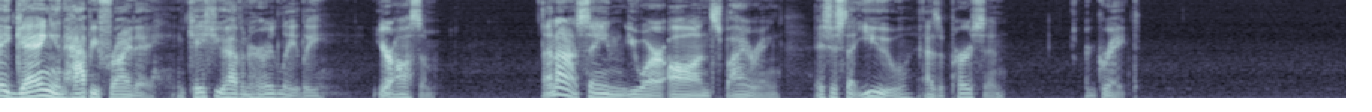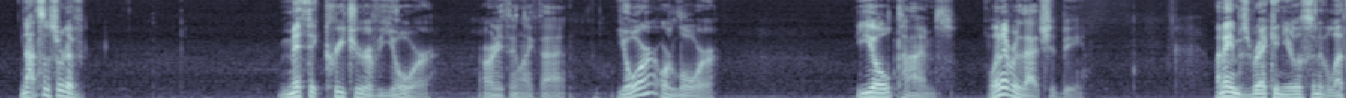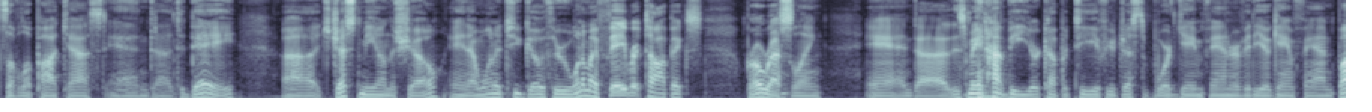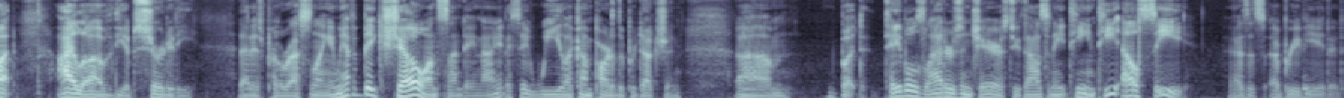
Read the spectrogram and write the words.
Hey, gang, and happy Friday. In case you haven't heard lately, you're awesome. I'm not saying you are awe inspiring, it's just that you, as a person, are great. Not some sort of mythic creature of yore or anything like that. Yore or lore? Ye old times. Whatever that should be. My name is Rick, and you're listening to the Let's Level Up podcast. And uh, today, uh, it's just me on the show, and I wanted to go through one of my favorite topics pro wrestling. And uh, this may not be your cup of tea if you're just a board game fan or a video game fan, but I love the absurdity that is pro wrestling. And we have a big show on Sunday night. I say we like I'm part of the production. Um, but Tables, Ladders, and Chairs 2018, TLC, as it's abbreviated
